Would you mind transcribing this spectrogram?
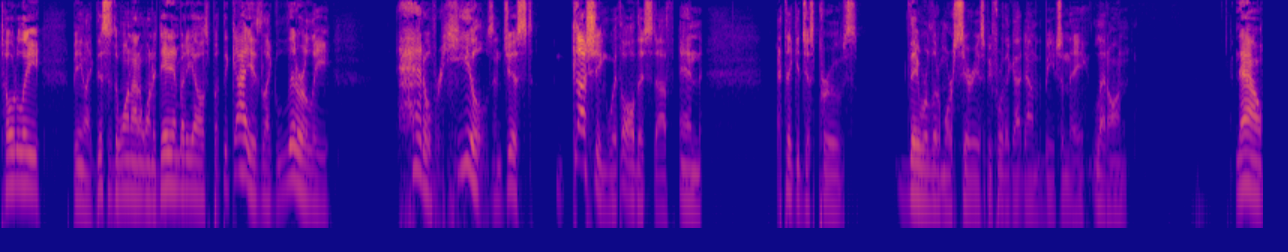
totally being like, this is the one I don't want to date anybody else. But the guy is like literally head over heels and just gushing with all this stuff. And, I think it just proves they were a little more serious before they got down to the beach and they let on. Now,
